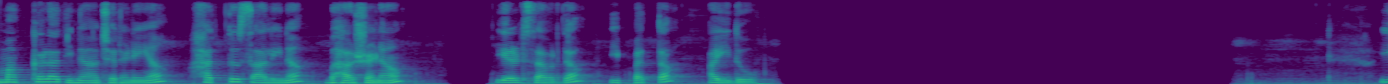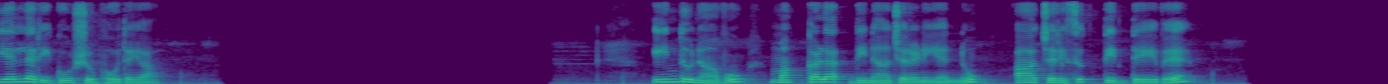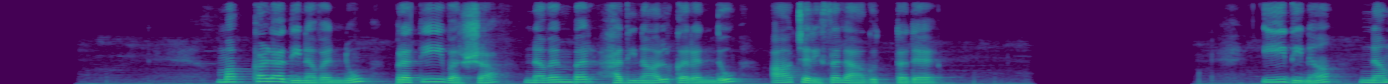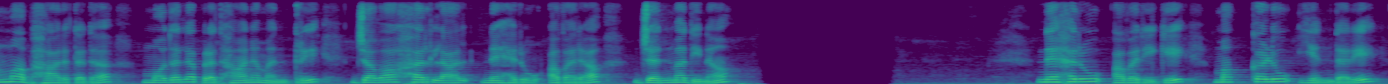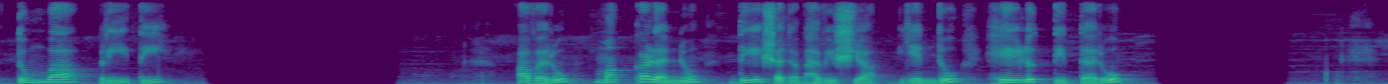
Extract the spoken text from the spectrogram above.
ಮಕ್ಕಳ ದಿನಾಚರಣೆಯ ಹತ್ತು ಸಾಲಿನ ಭಾಷಣ, ಎರಡು ಸಾವಿರದ ಇಪ್ಪತ್ತ ಐದು. ಎಲ್ಲರಿಗೂ ಶುಭೋದಯ. ಇಂದು ನಾವು ಮಕ್ಕಳ ದಿನಾಚರಣೆಯನ್ನು ಆಚರಿಸುತ್ತಿದ್ದೇವೆ. ಮಕ್ಕಳ ದಿನವನ್ನು ಪ್ರತಿ ವರ್ಷ ನವೆಂಬರ್ ಹದಿನಾಲ್ಕರಂದು ಆಚರಿಸಲಾಗುತ್ತದೆ. ಈ ದಿನ ನಮ್ಮ ಭಾರತದ ಮೊದಲ ಪ್ರಧಾನಮಂತ್ರಿ ಜವಾಹರ್ಲಾಲ್ ನೆಹರು ಅವರ ಜನ್ಮದಿನ. ನೆಹರು ಅವರಿಗೆ ಮಕ್ಕಳು ಎಂದರೆ ತುಂಬ ಪ್ರೀತಿ. ಅವರು ಮಕ್ಕಳನ್ನು ದೇಶದ ಭವಿಷ್ಯ ಎಂದು ಹೇಳುತ್ತಿದ್ದರು.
